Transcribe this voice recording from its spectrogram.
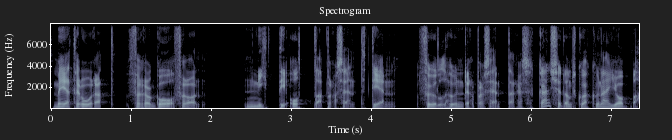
men jag tror att för att gå från 98 procent till en full 100 procentare så kanske de skulle kunna jobba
